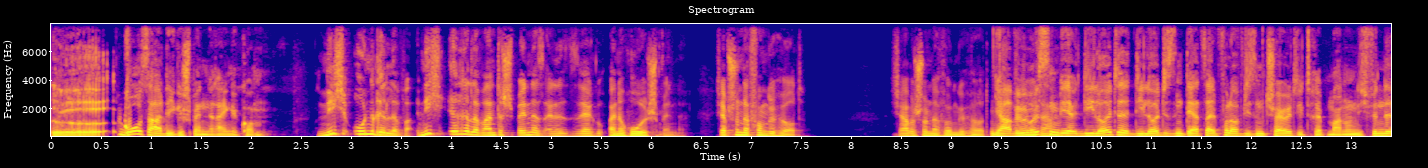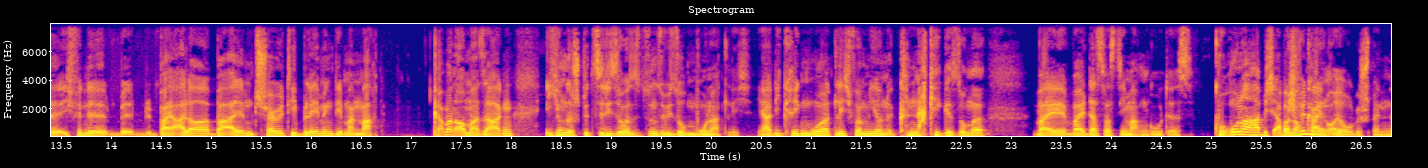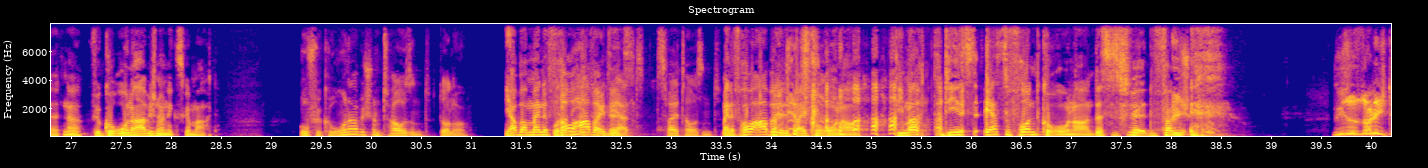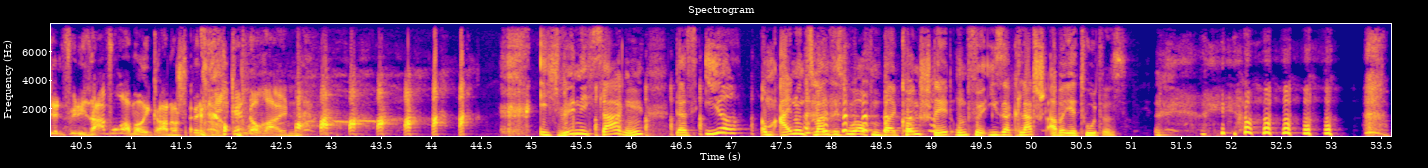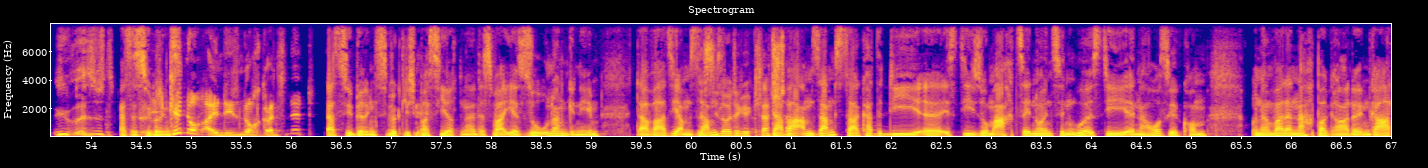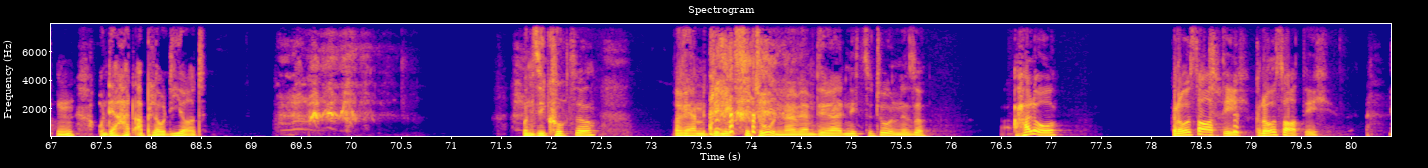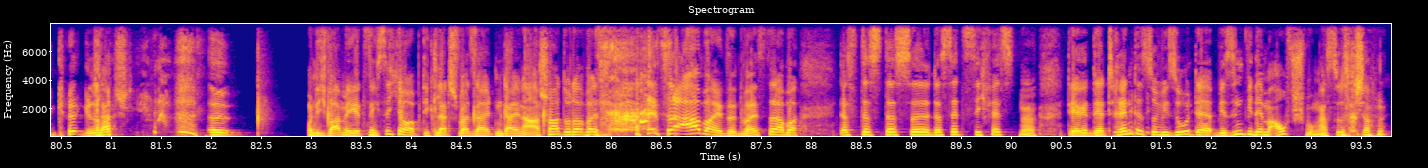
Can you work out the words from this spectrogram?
äh, großartige Spende reingekommen. Nicht unrelevant, nicht irrelevante Spende ist eine sehr eine hohe Spende. Ich habe schon davon gehört. Ich habe schon davon gehört. Ja, wir Die müssen, haben- wir, die Leute, die Leute sind derzeit voll auf diesem Charity-Trip, Mann. Und ich finde, ich finde, bei aller, bei allem Charity-Blaming, den man macht, kann man auch mal sagen, ich unterstütze diese Organisation sowieso monatlich. Ja, die kriegen monatlich von mir eine knackige Summe, weil, weil das, was die machen, gut ist. Corona habe ich aber Ich noch finde- keinen Euro gespendet, ne? Für Corona habe ich noch nichts gemacht. Oh, für Corona habe ich schon 1000 Dollar. Ja, aber meine Frau nee, arbeitet. vermehrt. 2000. Meine Frau arbeitet bei Corona. Die macht, die ist erste Front Corona. Das ist für, Fam- Wieso soll ich denn für diese Afroamerikaner spenden? Ich kenne doch einen. Ich will nicht sagen, dass ihr um 21 Uhr auf dem Balkon steht und für Isa klatscht, aber ihr tut es. Das ist Ich übrigens, kenne doch einen, die sind doch ganz nett. das ist übrigens wirklich passiert, ne? Das war ihr so unangenehm. Da war sie am Samstag, Leute geklatscht da war am Samstag hatte die, äh, ist die so um 18, 19 Uhr ist die nach Hause gekommen und dann war der Nachbar gerade im Garten und der hat applaudiert. Und sie guckt so, weil wir haben mit dem nichts zu tun, ne? Wir haben mit dem halt nichts zu tun, ne? So, hallo, großartig, großartig, klatscht. Äh, Und ich war mir jetzt nicht sicher, ob die klatscht, weil sie halt einen geilen Arsch hat oder weil sie, arbeitet, weißt du? Aber das, das, das, äh, das setzt sich fest, ne? Der, der Trend ist sowieso, der, wir sind wieder im Aufschwung. Hast du das schon?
